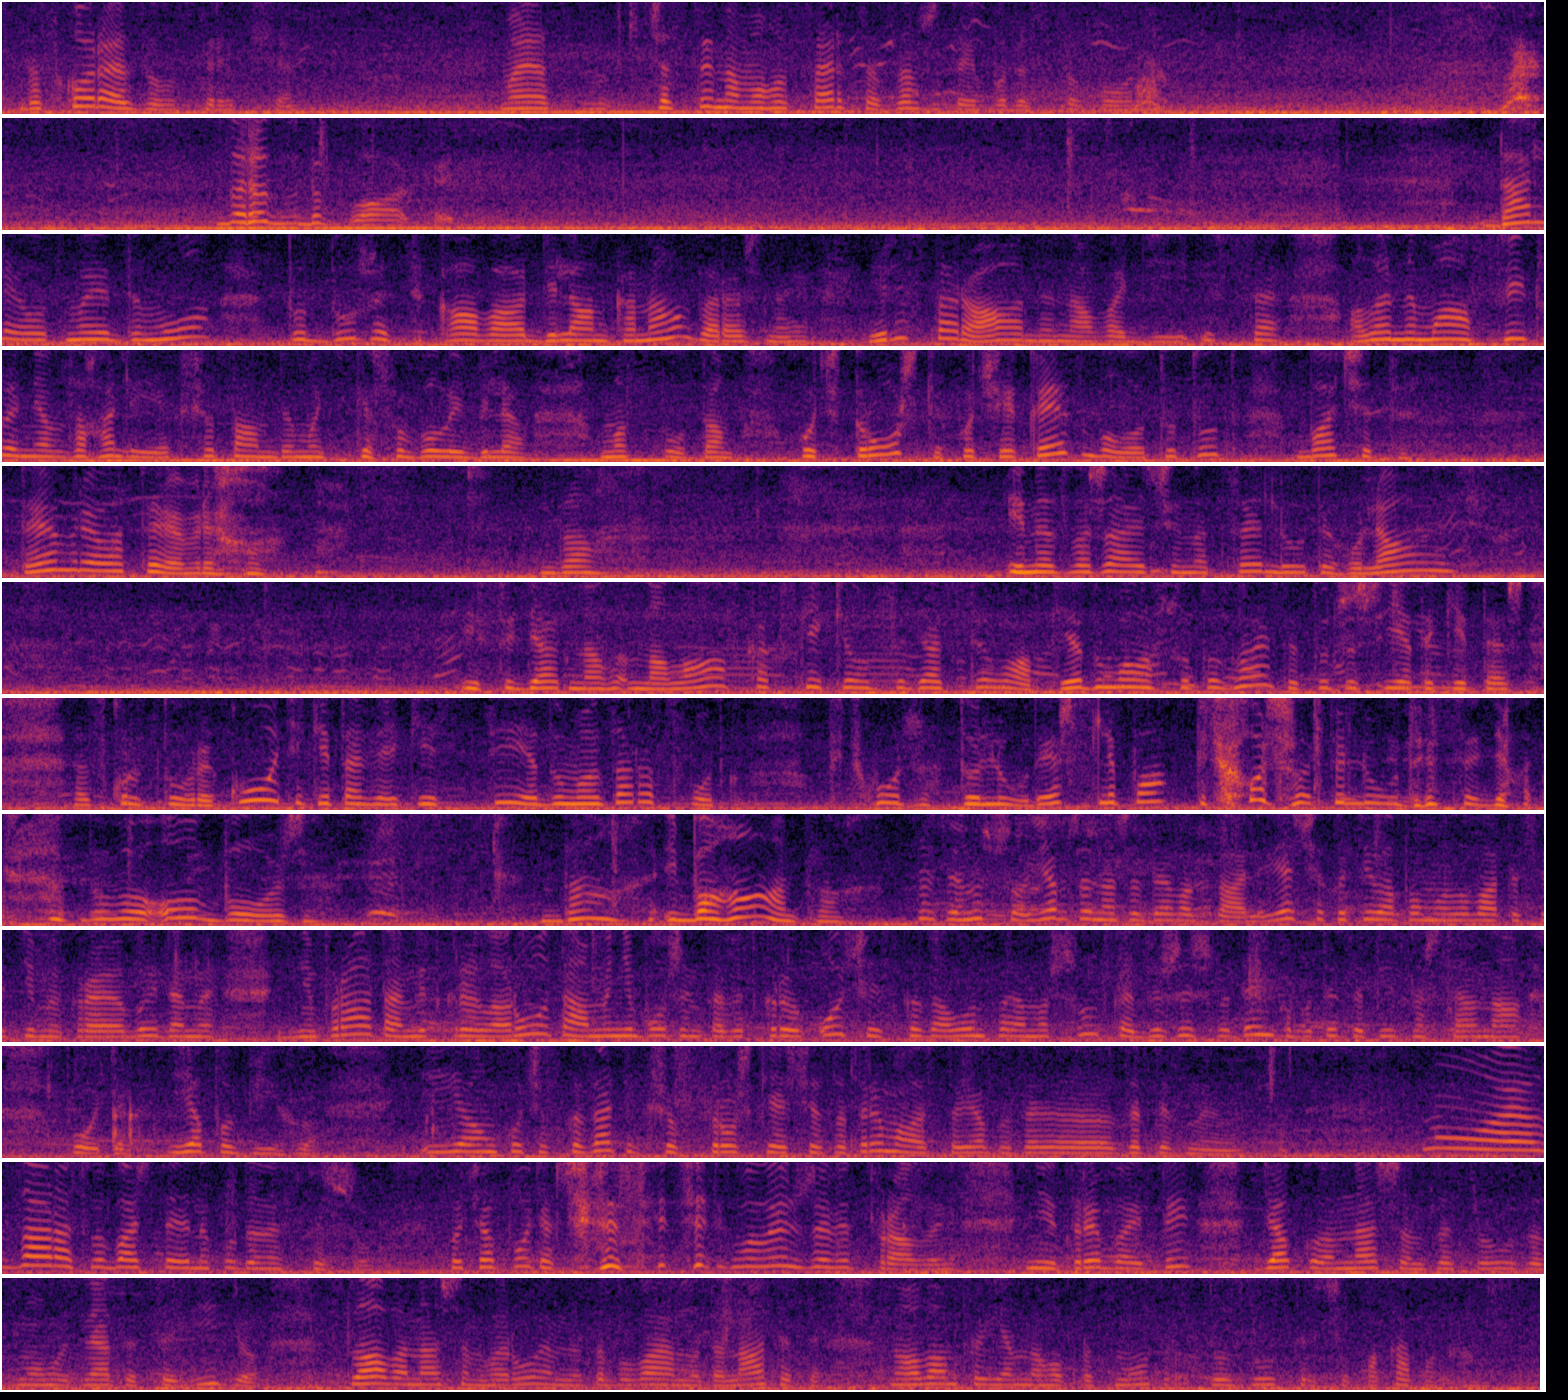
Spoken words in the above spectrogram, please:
До скорої зустрічі. Моя частина мого серця завжди буде з тобою. Зараз буду плакати. Далі от ми йдемо. Тут дуже цікава ділянка набережної, і ресторани на воді, і все. Але нема освітлення взагалі. Якщо там, де ми тільки що були біля мосту, там хоч трошки, хоч якесь було, то тут, бачите, темрява, темрява. Да. І незважаючи на це, люди гуляють. І сидять на, на лавках, скільки от сидять всі лавки. Я думала, що то знаєте, тут же ж є такі теж е, скульптури, котики там якісь ці. Я думаю, зараз фотку. Підходжу, то люди. Я ж сліпа, підходжу, то люди сидять. Думаю, о Боже. Да, і багато. Друзі, ну що, я вже на ЖД вокзалі. Я ще хотіла помилуватися тими краєвидами Дніпра, там відкрила рота, а мені Боженька відкрив очі і сказав, вон твоя маршрутка, біжи швиденько, бо ти запізнишся на потяг. І я побігла. І я вам хочу сказати, якщо б трошки я ще затрималась, то я б запізнилася. Ну, а зараз, ви бачите, я нікуди не спішу. Хоча потяг через 10 хвилин вже відправлені. Ні, треба йти. Дякуємо нашим ЗСУ за змогу зняти це відео. Слава нашим героям, не забуваємо донатити. Ну а вам приємного просмотру. До зустрічі. Пока-пока.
